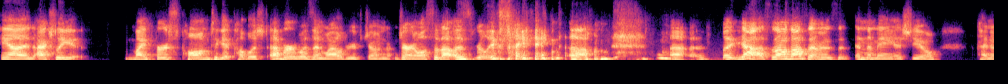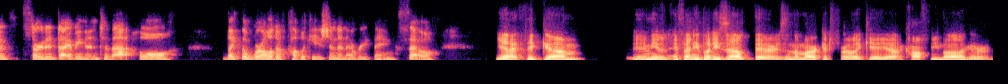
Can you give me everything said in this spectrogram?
And actually, my first poem to get published ever was in Wild Roof Journal. So that was really exciting. um, uh, but yeah, so that was awesome. It was in the May issue kind of started diving into that whole like the world of publication and everything. So Yeah, I think um, I mean if anybody's out there is in the market for like a, uh coffee mug or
